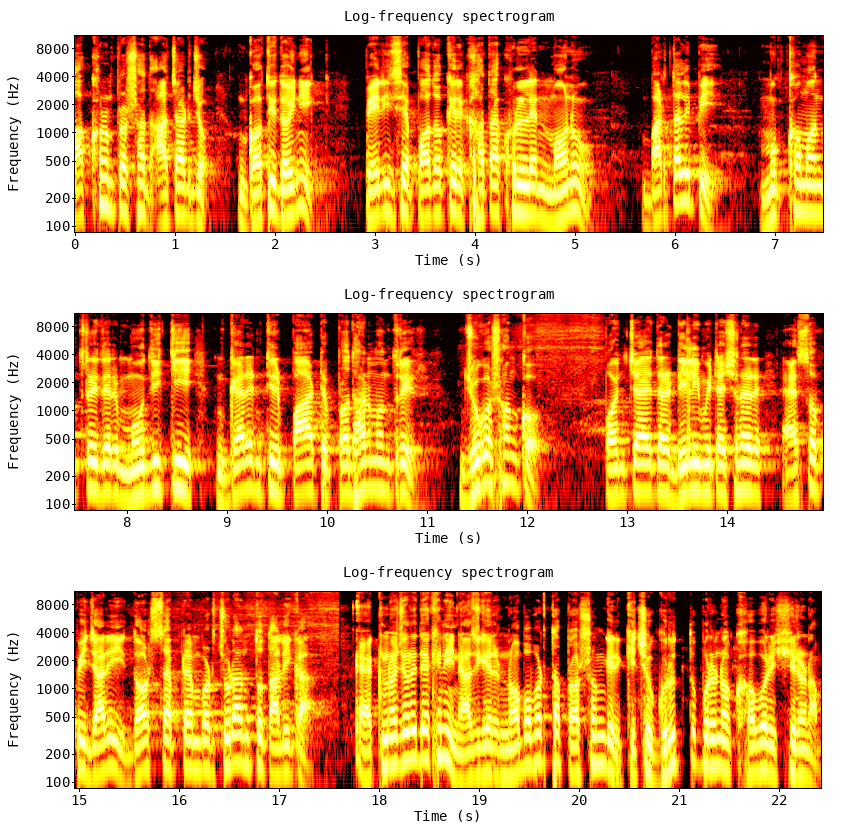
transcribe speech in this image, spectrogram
লক্ষণ প্রসাদ আচার্য, গতি দৈনিক, প্যারিসে পদকের খাতা খুললেন মনু। বার্তালিপি মুখ্যমন্ত্রীদের মোদি কি গ্যারেন্টির পার্ট প্রধানমন্ত্রীর? যুগশঙ্ক, পঞ্চায়েতের ডিলিমিটেশনের এসওপি জারি দশ সেপ্টেম্বর চূড়ান্ত তালিকা। এক নজরে দেখে নিন আজকের নববার্তা প্রসঙ্গের কিছু গুরুত্বপূর্ণ খবরই শিরোনাম।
